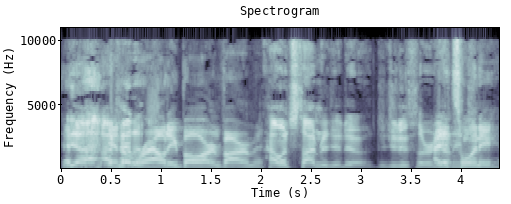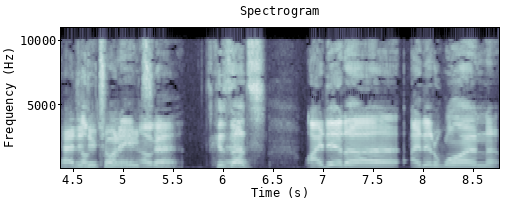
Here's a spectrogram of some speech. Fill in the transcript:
Yeah, I've in a a- rowdy bar environment. How much time did you do? Did you do thirty? I did each? twenty. I had to Oh, do twenty. each Okay, set. because that's I did. Uh, I did one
